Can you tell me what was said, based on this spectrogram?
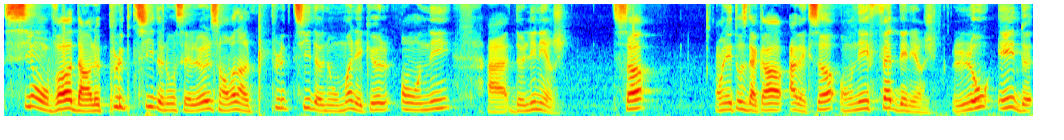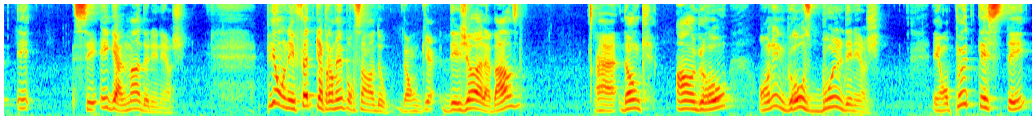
si on va dans le plus petit de nos cellules, si on va dans le plus petit de nos molécules, on est de l'énergie. Ça, on est tous d'accord avec ça. On est fait d'énergie. L'eau est de, c'est également de l'énergie. Puis on est fait de 80% d'eau. Donc déjà à la base, euh, donc en gros, on est une grosse boule d'énergie. Et on peut tester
